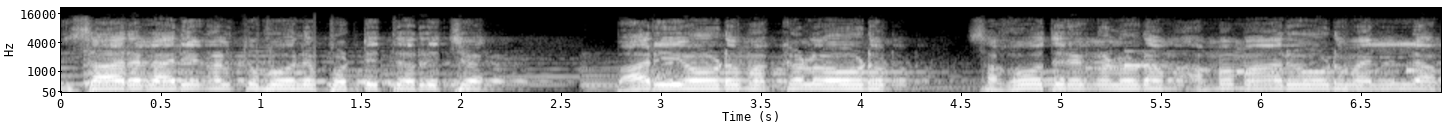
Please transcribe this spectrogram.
നിസാര കാര്യങ്ങൾക്ക് പോലെ പൊട്ടിത്തെറിച്ച് ഭാര്യയോടും മക്കളോടും സഹോദരങ്ങളോടും അമ്മമാരോടുമെല്ലാം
